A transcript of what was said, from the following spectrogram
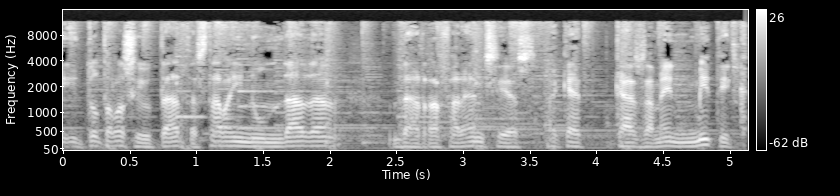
i tota la ciutat estava inundada de referències a aquest casament mític.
